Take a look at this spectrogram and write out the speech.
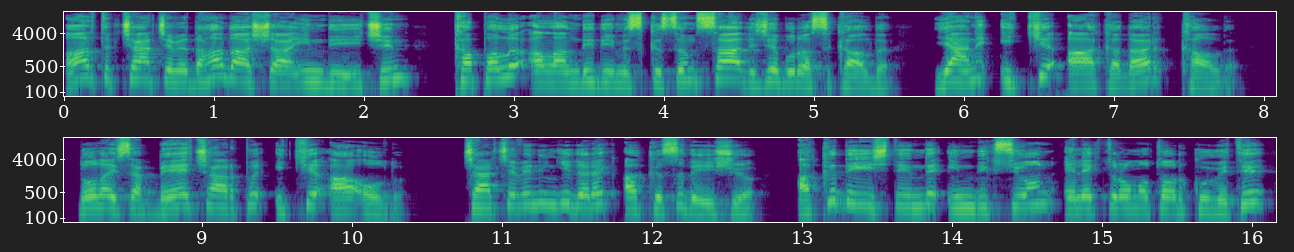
artık çerçeve daha da aşağı indiği için kapalı alan dediğimiz kısım sadece burası kaldı. Yani 2A kadar kaldı. Dolayısıyla B çarpı 2A oldu. Çerçevenin giderek akısı değişiyor. Akı değiştiğinde indüksiyon elektromotor kuvveti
